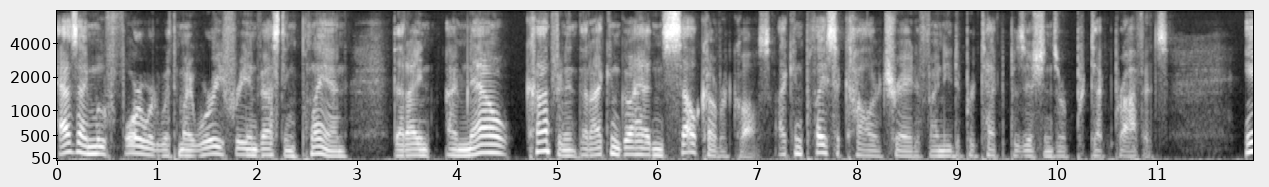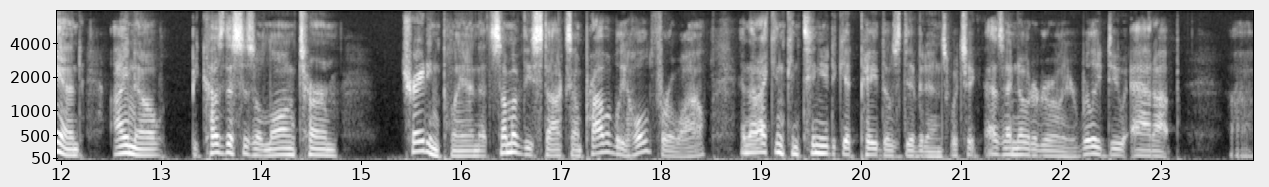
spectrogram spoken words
as I move forward with my worry-free investing plan that I, I'm now confident that I can go ahead and sell covered calls. I can place a collar trade if I need to protect positions or protect profits. And I know because this is a long-term trading plan that some of these stocks I'll probably hold for a while and that I can continue to get paid those dividends, which as I noted earlier really do add up uh,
